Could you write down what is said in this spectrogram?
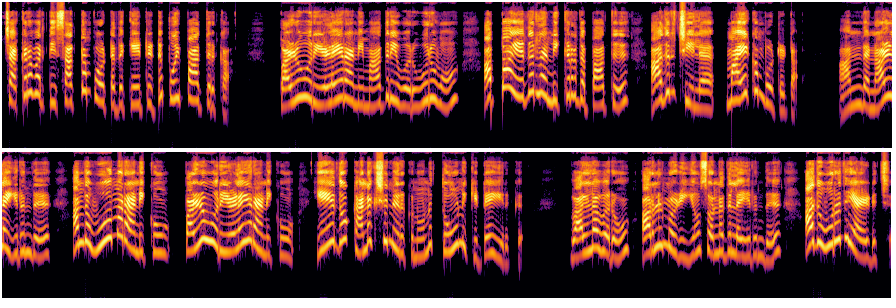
சக்கரவர்த்தி சத்தம் போட்டதை கேட்டுட்டு போய் பார்த்துருக்கா. பழுவூர் இளையராணி மாதிரி ஒரு உருவம் அப்பா எதிரில் நிக்கிறத பார்த்து அதிர்ச்சியில மயக்கம் போட்டுட்டா. அந்த நாள்ல இருந்து அந்த ஊமராணிக்கும் பழுவூர் இளையராணிக்கும் ஏதோ கனெக்ஷன் இருக்கணும்னு தோணிக்கிட்டே இருக்கு. வல்லவரும் அருள்மொழியும் சொன்னதுல இருந்து அது உறுதியாயிடுச்சு.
